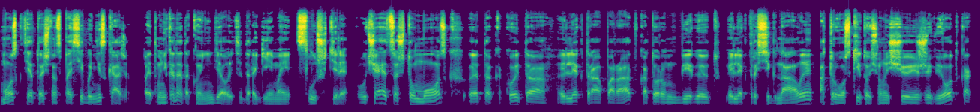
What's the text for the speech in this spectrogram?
мозг тебе точно спасибо не скажет. Поэтому никогда такое не делайте, дорогие мои слушатели. Получается, что мозг – это какой-то электроаппарат, в котором бегают электросигналы, отростки, то есть он еще и живет как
